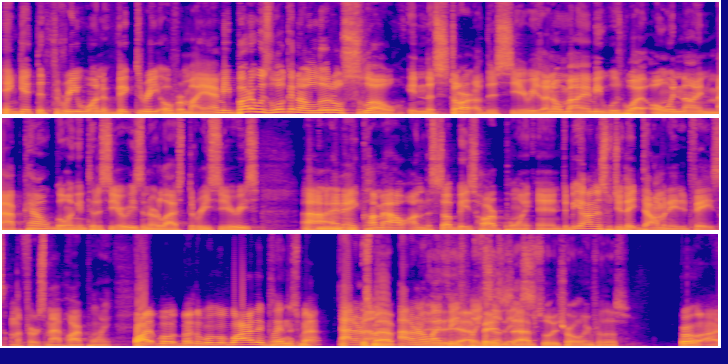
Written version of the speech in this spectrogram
and get the 3-1 victory over Miami, but it was looking a little slow in the start of this series. I know Miami was what 0-9 map count going into the series in their last three series. Uh, And they come out on the sub base hard point, and to be honest with you, they dominated FaZe on the first map hard point. Why? Well, but why are they playing this map, I don't This know. map, I don't know why FaZe yeah, played FaZe sub is absolutely trolling for this. bro? I,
